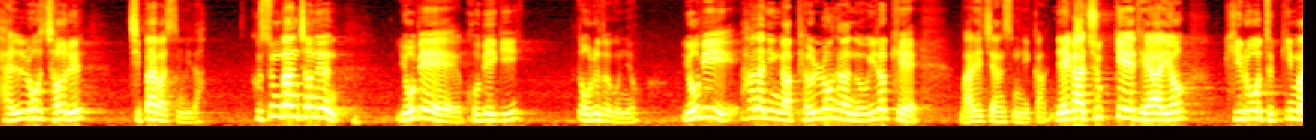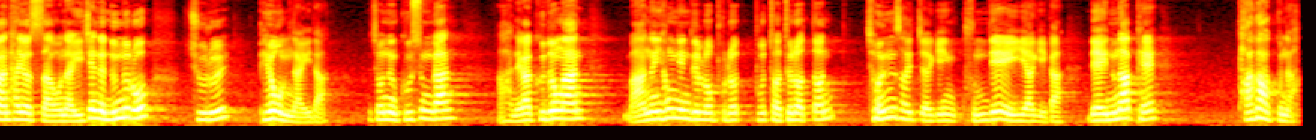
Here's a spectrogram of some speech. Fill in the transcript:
발로 저를 짓밟았습니다. 그 순간 저는 욥의 고백이 떠오르더군요. 욥이 하나님과 변론한 후 이렇게 말했지 않습니까? 내가 죽게 대하여 귀로 듣기만 하였사오나 이제는 눈으로 주를 배옵나이다. 저는 그 순간 아, 내가 그동안 많은 형님들로부터 들었던 전설적인 군대의 이야기가 내 눈앞에 다가왔구나.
